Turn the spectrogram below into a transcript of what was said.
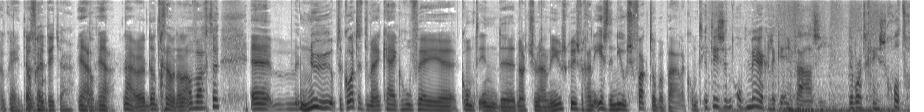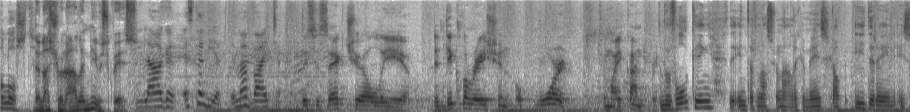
Oké, Of eh, dit jaar. Ja, Dan. ja, nou, dat gaan we dan afwachten. Eh, nu, op de korte termijn, kijken hoeveel je komt in de Nationale Nieuwsquiz. We gaan eerst de nieuwsfactor bepalen. Komt -ie. Het is een opmerkelijke invasie. Er wordt geen schot gelost. De Nationale Nieuwsquiz. Die Lage eskaliert immer weiter. This is actually the declaration of war to my country. De bevolking, de internationale gemeenschap, iedereen is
